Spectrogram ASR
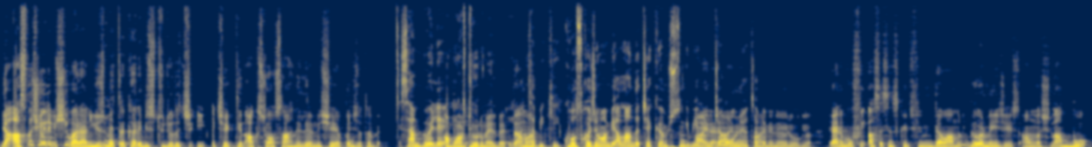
Ya aslında şöyle bir şey var yani 100 metrekare bir stüdyoda ç- çektiğin aksiyon sahnelerini şey yapınca tabii. Sen böyle Abartıyorum elbette ama. tabii ki koskocaman bir alanda çekiyormuşsun gibi yapınca aynen, olmuyor tabii. Aynen öyle oluyor. Yani bu Assassin's Creed filmin devamını görmeyeceğiz. Anlaşılan bu.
